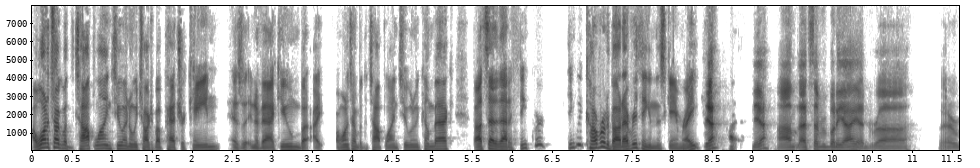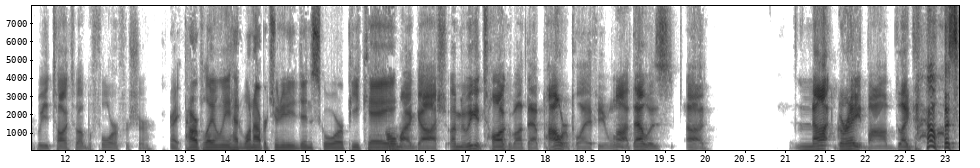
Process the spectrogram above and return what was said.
I want to talk about the top line too. I know we talked about Patrick Kane as in a vacuum, but I, I want to talk about the top line too when we come back. But outside of that, I think we're I think we covered about everything in this game, right? Yeah. Yeah. Um, that's everybody I had uh we talked about before for sure. Right. Power play only had one opportunity, didn't score. PK. Oh my gosh. I mean, we could talk about that power play if you want. That was uh not great, Bob. Like that was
